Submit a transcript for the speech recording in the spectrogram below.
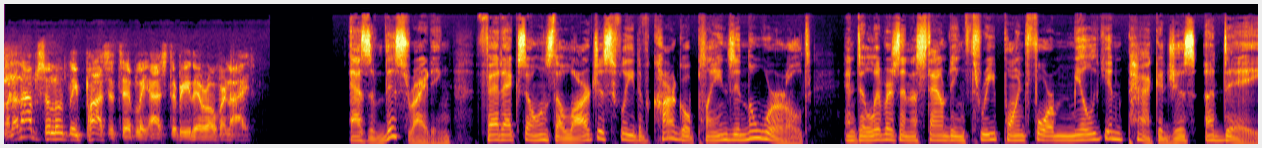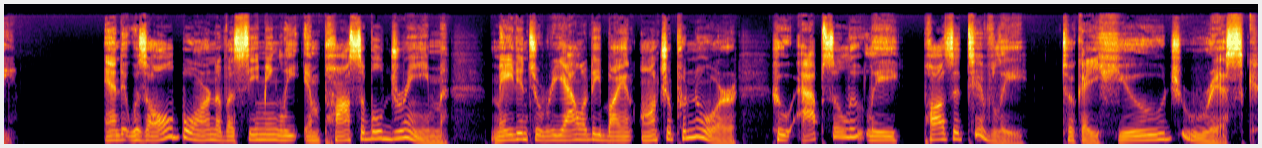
When it absolutely positively has to be there overnight. As of this writing, FedEx owns the largest fleet of cargo planes in the world and delivers an astounding 3.4 million packages a day. And it was all born of a seemingly impossible dream made into reality by an entrepreneur who absolutely, positively took a huge risk.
